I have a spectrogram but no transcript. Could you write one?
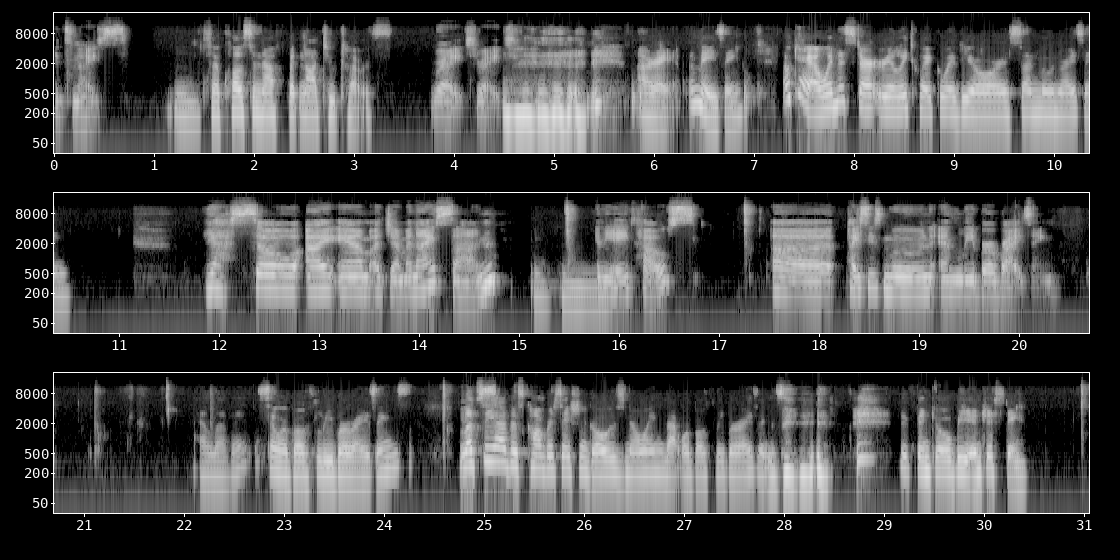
it's nice. Mm, so close enough, but not too close. Right, right. All right, amazing. Okay, I want to start really quick with your sun, moon, rising. Yes. So I am a Gemini sun mm-hmm. in the eighth house, uh, Pisces moon, and Libra rising. I love it. So we're both Libra risings. Let's see how this conversation goes, knowing that we're both Libra risings. I think it will be interesting.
